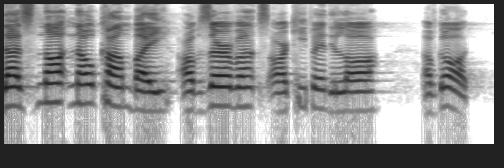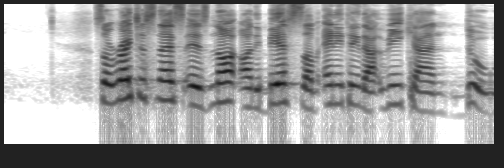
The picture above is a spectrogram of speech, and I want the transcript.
does not now come by observance or keeping the law of God. So righteousness is not on the basis of anything that we can do,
